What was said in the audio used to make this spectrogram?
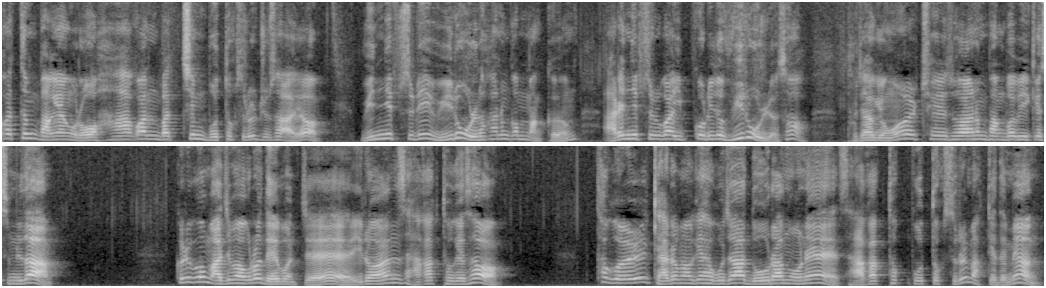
같은 방향으로 하관 받침 보톡스를 주사하여 윗입술이 위로 올라가는 것만큼 아랫입술과 입꼬리도 위로 올려서 부작용을 최소화하는 방법이 있겠습니다. 그리고 마지막으로 네 번째 이러한 사각턱에서 턱을 갸름하게 하고자 노란 원의 사각턱 보톡스를 맞게 되면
